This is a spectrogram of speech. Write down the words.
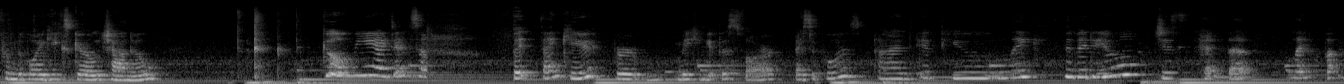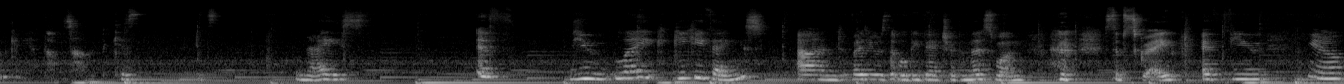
from the Boy Geeks Girl channel. Go me, I did so. But thank you for making it this far, I suppose. And if you liked the video, just hit that like button, give me a thumbs up because it's nice. If you like geeky things, and videos that will be better than this one, subscribe. If you, you know,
